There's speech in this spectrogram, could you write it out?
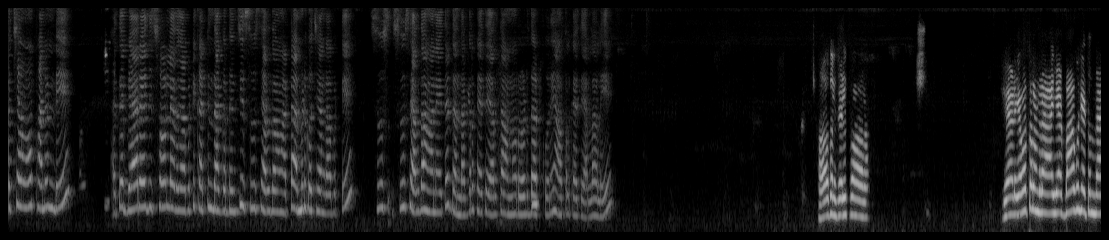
వచ్చాము. పని ఉండి అయితే బ్యారేజ్ చూడలేదు కాబట్టి కట్టిన దగ్గర నుంచి చూసి వెళ్దాం అట్ట అమ్మిడికి వచ్చాం కాబట్టి చూసి చూసి వెళ్దాం అని అయితే దాని దగ్గరకు అయితే వెళ్తా ఉన్నాం. రోడ్డు దాటుకొని అవతలకైతే వెళ్ళాలి. అవతలకి వెళ్ళిపోవాలి. ఏడ యువతలు రా ఏడ బాగుండేటుందా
